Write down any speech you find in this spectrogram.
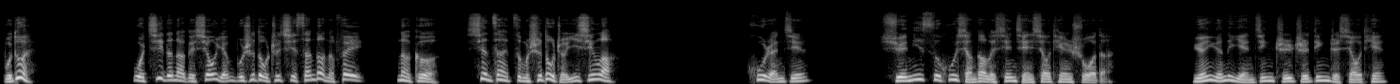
不对，我记得那个萧炎不是斗之气三段的飞那个。现在怎么是斗者一星了？忽然间，雪妮似乎想到了先前萧天说的，圆圆的眼睛直直盯着萧天，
